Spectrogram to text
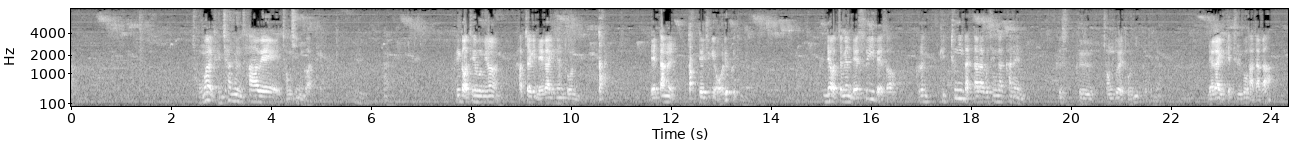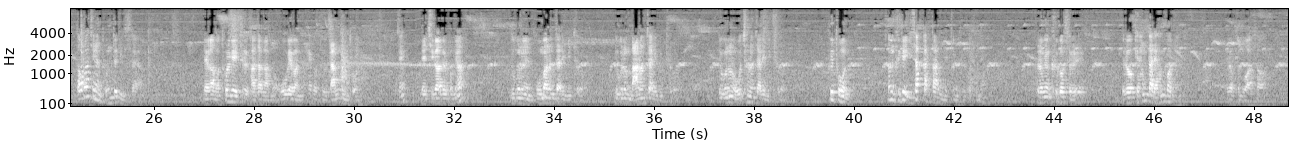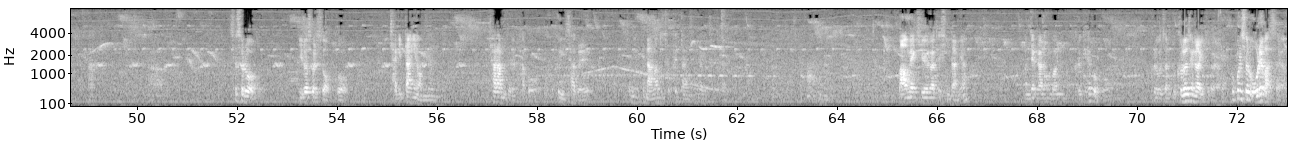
정말 괜찮은 사회 정신인 것 같아요. 그러니까 어떻게 보면 갑자기 내가 있는 돈 딱 내 땅을 딱 내주기 어렵거든요. 근데 어쩌면 내 수입에서 그런 귀퉁이 같다라고 생각하는 그, 그 정도의 돈이 있거든요. 내가 이렇게 들고 가다가 떨어지는 돈들이 있어요. 내가 뭐 톨게이트를 가다가 뭐 500원 해가지고 남는 돈. 네? 내 지갑을 보면 누구는 5만원짜리 밑으로, 누구는 만원짜리 밑으로, 누구는 5천원짜리 밑으로. 그 돈, 저는 그게 이삭 같다는 느낌이 들거든요. 그러면 그것을 이렇게 한 달에 한 번은 이렇게 모아서 아, 아, 스스로 일어설 수 없고 자기 땅이 없는 사람들하고 그 이삭을 좀 이렇게 나눠도 좋겠다는 생각이 들어요. 음, 마음의 기회가 되신다면 언젠가는 한번 그렇게 해보고 그리고 저는 또 그런 생각이 들어요. 포플쇼를 오래 봤어요.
